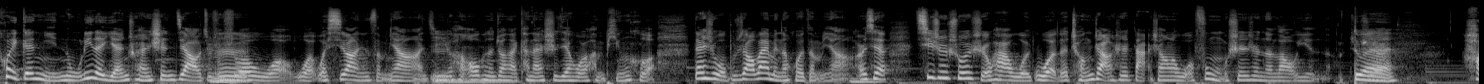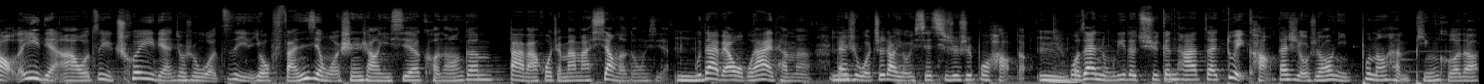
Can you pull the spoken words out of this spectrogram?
会跟你努力的言传身教，就是说我、我我希望你怎么样啊，就一个很 open 的状态看待世界，或者很平和。但是我不知道外面的会怎么样。而且其实说实话，我我的成长是打上了我父母深深的烙印的。就是对，好的一点啊，我自己吹一点，就是我自己有反省我身上一些可能跟爸爸或者妈妈像的东西，嗯不代表我不爱他们，但是我知道有一些其实是不好的。嗯我在努力的去跟他在对抗，但是有时候你不能很平和的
